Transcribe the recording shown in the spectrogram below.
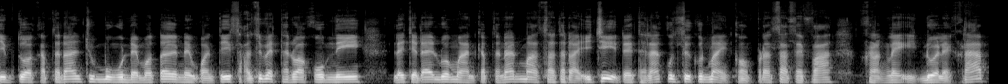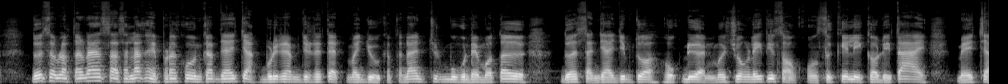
ยืมตัวกับทางด้านชุมบุงุนไดมอเตอร์ในวันที่ 31 ธันวาคมนี้ และจะได้ร่วมงานกับทางด้านมาซาทาดาอิจิในฐานะกุนซือคนใหม่ของปราสาทสายฟ้าครั้งแรกอีกด้วยเลยครับ ดยสำหรับทางด้านสัสลักไห่ประโคนครับย้ายจากบุรีรัมย์ยูไนเต็ดมาอยู่กับทางด้านชุมบุงุนไดมอเตอร์ โดยสัญญายืมตัว 6 เดือน เมื่อช่วงเลขที่ 2 ของศึกเกลีเกาหลีใต้แม้จะ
